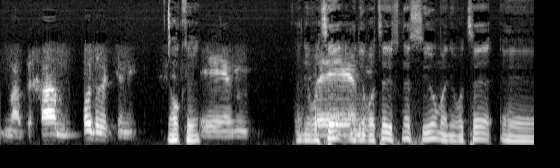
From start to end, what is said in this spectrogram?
מהפכה מאוד רצינית. אוקיי. Okay. אמ, אני, רוצה, אני רוצה לפני סיום, אני רוצה אה,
